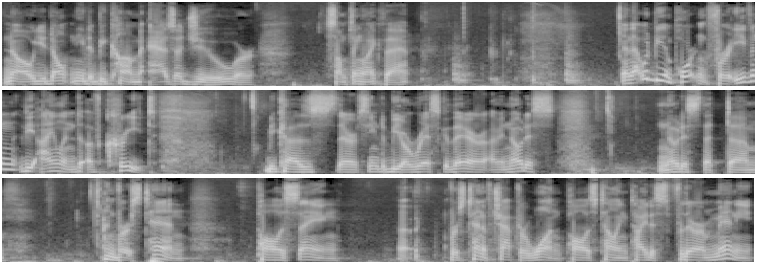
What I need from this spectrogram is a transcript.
no, you don't need to become as a Jew or something like that. And that would be important for even the island of Crete because there seemed to be a risk there. I mean, notice, notice that um, in verse 10, Paul is saying, uh, verse 10 of chapter 1, Paul is telling Titus, For there are many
